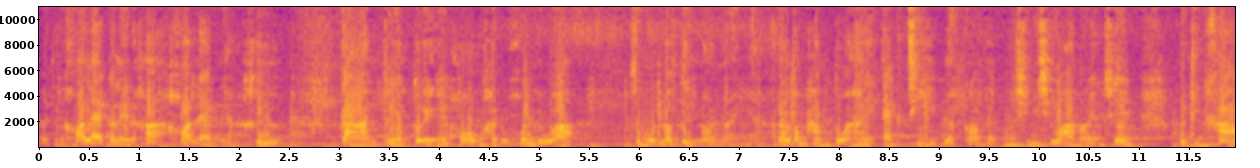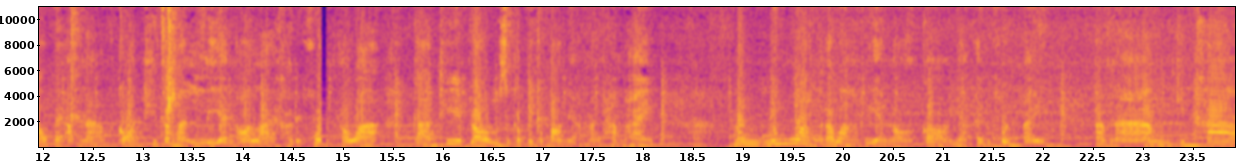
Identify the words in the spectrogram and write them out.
มาที่ข้อแรกกันเลยนะคะ ข้อแรกเนี่ยคือการเตรียมตัวเองให้พร้อมค่ะทุกคนหรือว่าสมมติเราตื่นนอนมาอย่างเงี้ยเราต้องทำตัวให้แอคทีฟแล้วก็แบบมีชีวิตชีวาเนาะอย่างเช่น ไปกินข้าวไปอาบน้ำก่อนที่จะมาเรียนออนไลน์ค่ะทุกคน เพราะว่าการที่เรารู้สึกกระปี้กระเป๋าเนี่ยมันทำให้มันไม่ง่วงระหว่างเรียนเนาะก็อยากให้ทุกคนไปอาบน้ำกินข้าว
